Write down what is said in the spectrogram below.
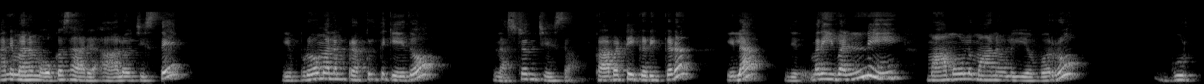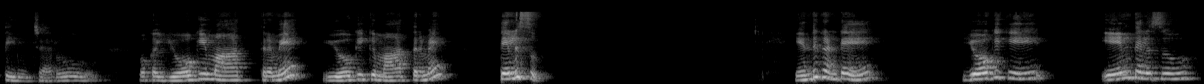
అని మనం ఒకసారి ఆలోచిస్తే ఎప్పుడో మనం ప్రకృతికి ఏదో నష్టం చేశాం. కాబట్టి ఇక్కడ ఇక్కడ ఇలా మరి ఇవన్నీ మామూలు మానవులు ఎవరు గుర్తించరు. ఒక యోగి మాత్రమే యోగికి మాత్రమే తెలుసు. ఎందుకంటే యోగికి ఏం తెలుసు?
